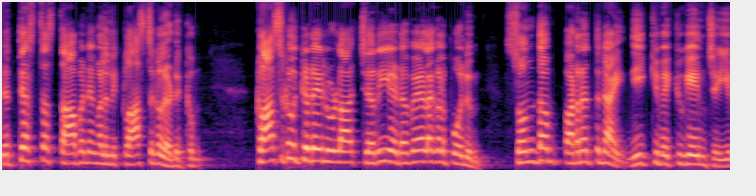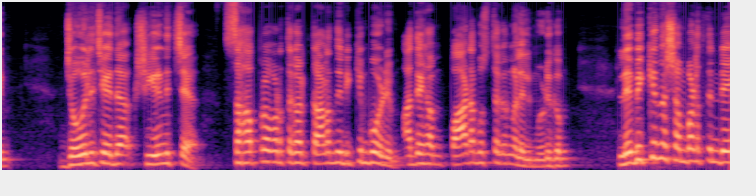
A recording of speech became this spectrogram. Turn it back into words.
വ്യത്യസ്ത സ്ഥാപനങ്ങളിൽ ക്ലാസുകൾ എടുക്കും. ക്ലാസുകൾക്കിടയിലുള്ള ചെറിയ ഇടവേളകൾ പോലും സ്വന്തം പഠനത്തിനായി നീക്കിവെക്കുകയും ചെയ്യും. ജോലി ചെയ്ത് ക്ഷീണിച്ച് സഹപ്രവർത്തകർ തളർന്നിരിക്കുമ്പോഴും അദ്ദേഹം പാഠപുസ്തകങ്ങളിൽ മുഴുകും. ലഭിക്കുന്ന ശമ്പളത്തിന്റെ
